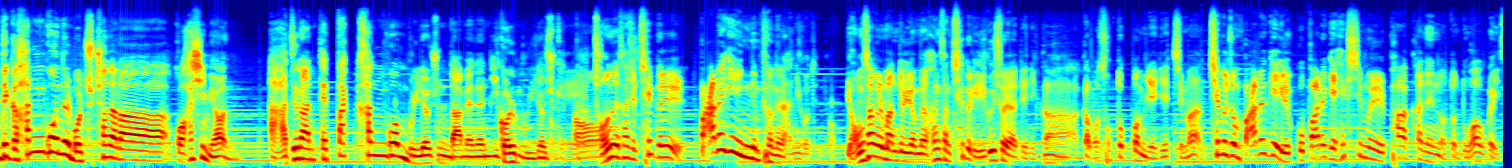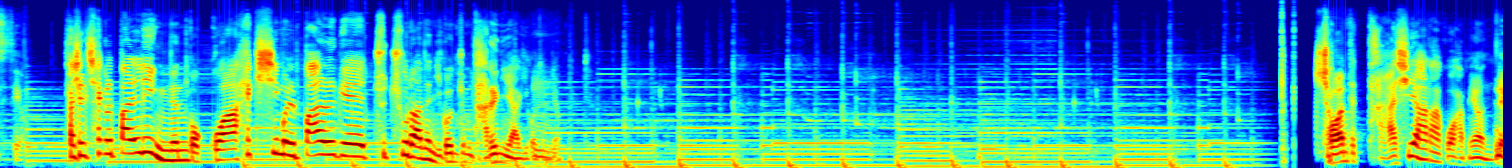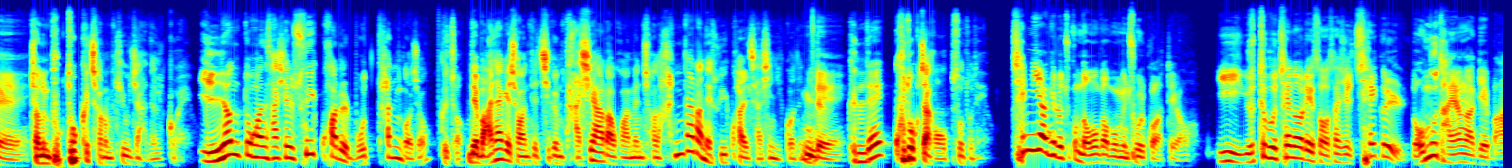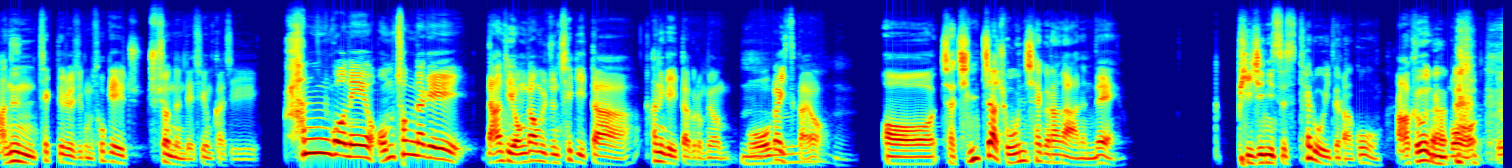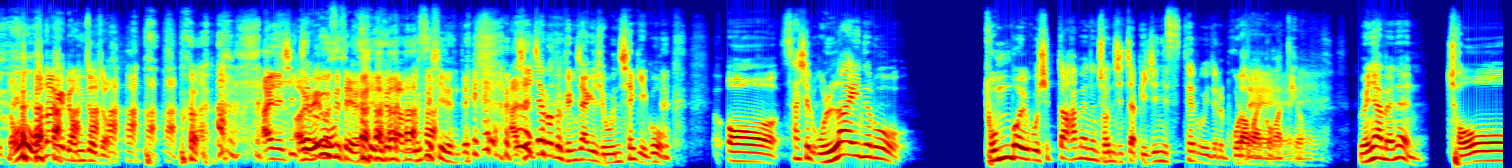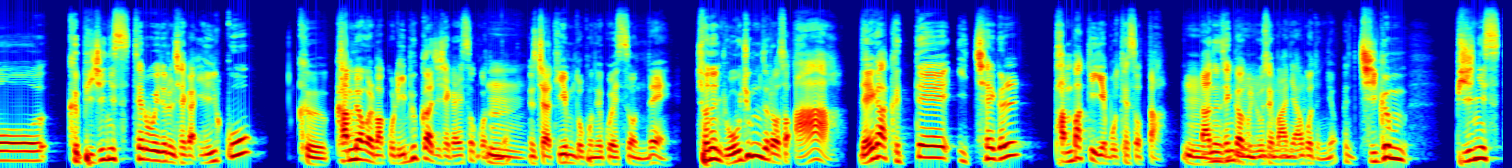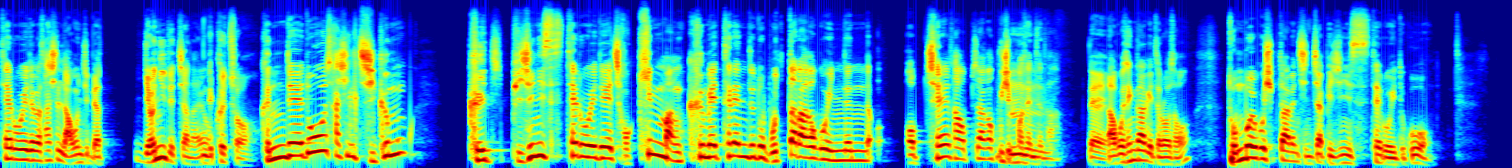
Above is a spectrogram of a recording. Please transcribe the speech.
근데 그 한 권을 뭘 추천하라고 하시면 아들한테 딱 한 권 물려준다면은 이걸 물려주겠다. 어. 저는 사실 책을 빠르게 읽는 편은 아니거든요. 영상을 만들려면 항상 책을 읽으셔야 되니까 음. 아까 뭐 속독법 얘기했지만 책을 좀 빠르게 읽고 빠르게 핵심을 파악하는 어떤 노하우가 있으세요? 사실 책을 빨리 읽는 것과 핵심을 빠르게 추출하는 이건 좀 다른 이야기거든요. 저한테 다시 하라고 하면 네, 저는 북토크처럼 키우지 않을 거예요. 1년 동안 사실 수익화를 못 한 거죠. 그죠. 근데 만약에 저한테 지금 다시 하라고 하면 저는 한 달 안에 수익화할 자신 있거든요. 네, 근데 구독자가 없어도 돼요. 책 이야기로 조금 넘어가 보면 좋을 것 같아요. 이 유튜브 채널에서 사실 책을 너무 다양하게 많은 책들을 지금 소개해 주, 주셨는데 지금까지 한 권에 엄청나게 나한테 영감을 준 책이 있다 하는 게 있다 그러면 뭐가 있을까요? 어, 제가 진짜 좋은 책을 하나 아는데 비즈니스 스테로이드라고. 아 그건 뭐 너무 워낙에 명저죠. 아니 아, 왜 웃으세요? 다 웃으시는데. 아, 실제로도 굉장히 좋은 책이고 어 사실 온라인으로 돈 벌고 싶다 하면은 전 진짜 비즈니스 스테로이드를 보라고 할 것 같아요. 네. 왜냐면은 저 그 비즈니스 스테로이드를 제가 읽고 그 감명을 받고 리뷰까지 제가 했었거든요. 음. 그래서 제가 DM도 보내고 했었는데 저는 요즘 들어서 아 내가 그때 이 책을 반밖에 이해 못했었다 라는 음, 생각을 음, 요새 많이 음. 하거든요. 지금 비즈니스 스테로이드가 사실 나온 지 몇 년이 됐잖아요. 근데 그렇죠. 근데도 사실 지금 그 비즈니스 스테로이드에 적힌 만큼의 트렌드도 못 따라가고 있는 업체 사업자가 90%다. 네. 라고 생각이 들어서 돈 벌고 싶다면 진짜 비즈니스 스테로이드고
